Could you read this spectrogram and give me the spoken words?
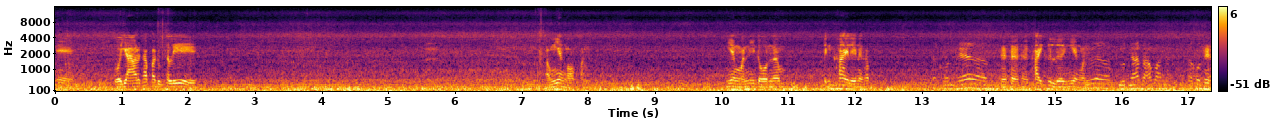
เอ๊ตัวยาวเลยครับปลาดุกทะเลเอาเงี้ยงออกก่อน เงี้ยงมันนี่โดนแล้ว เป็นไข้เลยนะครับแต่คนแพ้น่ะไข้ขึ้นเลยเงี้ยงมันหรือว่าหยุดงานสามวันนะแต่คนแพ้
